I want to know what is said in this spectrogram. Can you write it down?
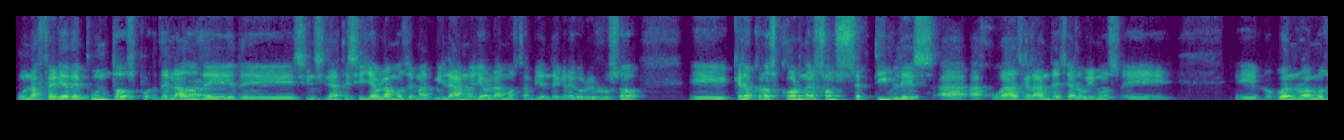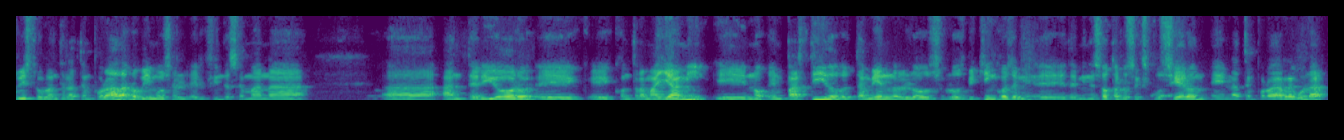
una feria de puntos. Del lado de, Cincinnati, sí, ya hablamos de Matt Milano, ya hablamos también de Gregory Rousseau. creo que los corners son susceptibles a, a jugadas grandes, ya lo vimos bueno, lo hemos visto durante la temporada, lo vimos el, fin de semana anterior eh, eh, contra Miami, eh, no, en partido, también los, los vikingos de, Minnesota los expusieron en la temporada regular.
